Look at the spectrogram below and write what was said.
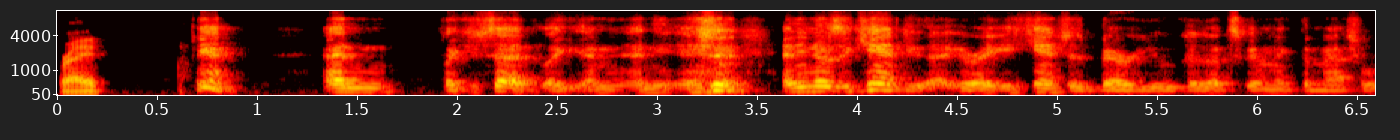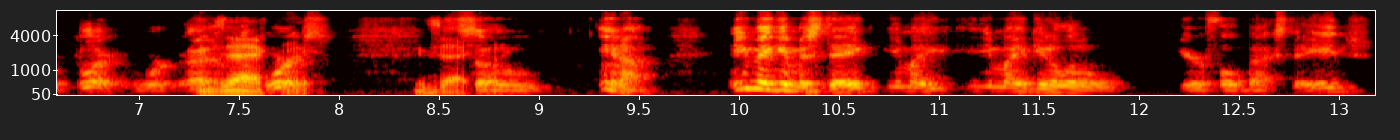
right? Yeah. And like you said, like and and he, and he knows he can't do that, right? He can't just bury you because that's to make the match work, work uh, exactly. worse. Exactly. So you know, you make a mistake, you might you might get a little earful backstage,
